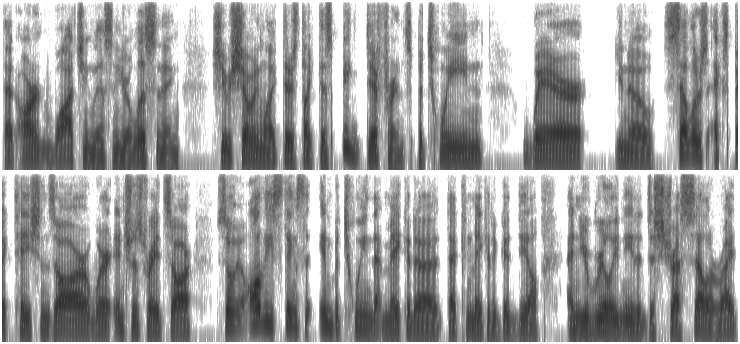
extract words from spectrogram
that aren't watching this and you're listening, she was showing like there's like this big difference between where you know sellers expectations are where interest rates are so all these things that in between that make it a that can make it a good deal and you really need a distressed seller right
